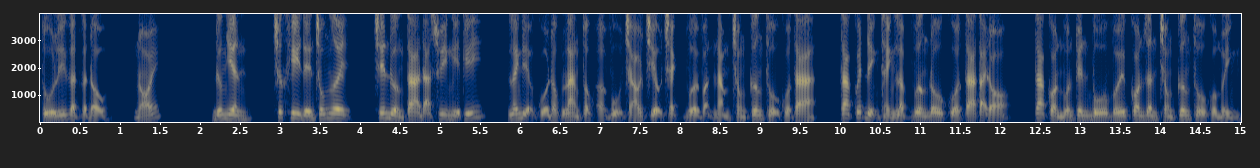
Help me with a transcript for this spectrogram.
Tú Lý gật gật đầu, nói, đương nhiên, trước khi đến chỗ ngươi, trên đường ta đã suy nghĩ kỹ, lãnh địa của độc lang tộc ở vụ cháo triều trạch vừa vặn nằm trong cương thổ của ta, ta quyết định thành lập vương đô của ta tại đó, ta còn muốn tuyên bố với con dân trong cương thổ của mình,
